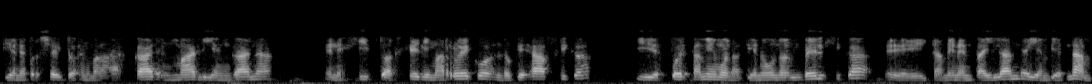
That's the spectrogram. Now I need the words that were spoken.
tiene proyectos en Madagascar, en Mali, en Ghana, en Egipto, Argelia y Marruecos, en lo que es África, y después también, bueno, tiene uno en Bélgica eh, y también en Tailandia y en Vietnam.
